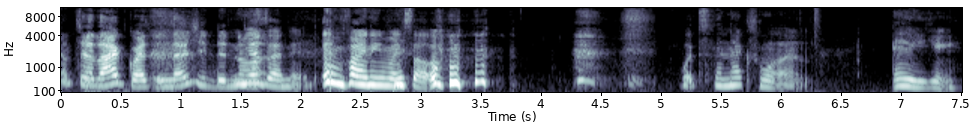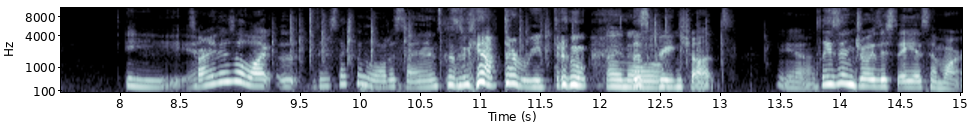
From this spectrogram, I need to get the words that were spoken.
answer that question, no, she did not. Yes, I did. I'm finding myself. What's the next one? Hey, yeah. sorry. There's a lot. There's like a lot of silence because we have to read through the screenshots. Yeah. Please enjoy this ASMR.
